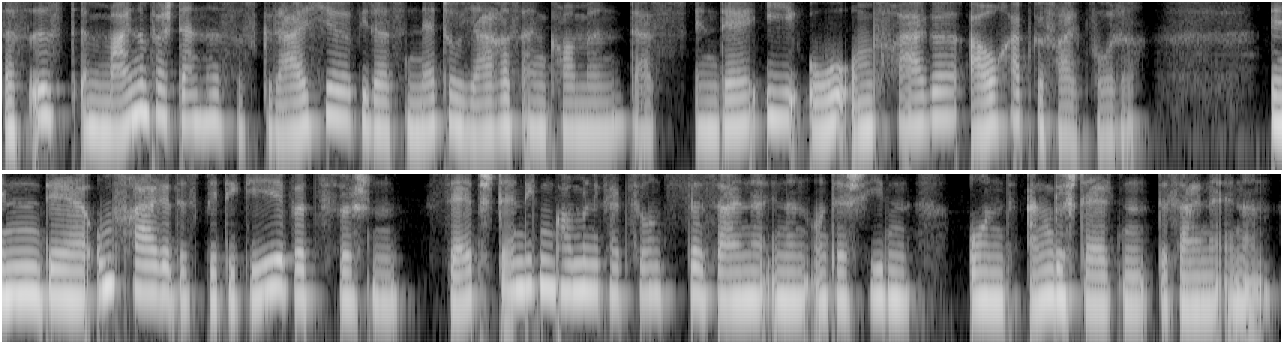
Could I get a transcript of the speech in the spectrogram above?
Das ist in meinem Verständnis das gleiche wie das Nettojahreseinkommen, das in der IO-Umfrage auch abgefragt wurde. In der Umfrage des BTG wird zwischen selbstständigen Kommunikationsdesignerinnen unterschieden und angestellten Designerinnen.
